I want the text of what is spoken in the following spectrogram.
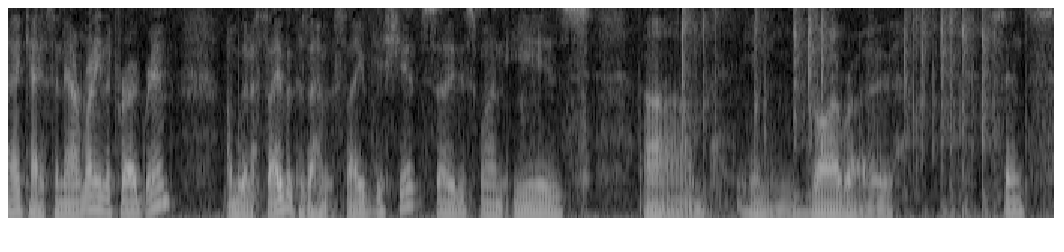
Okay, so now I'm running the program. I'm going to save it because I haven't saved this yet. So this one is um, Enviro Sense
